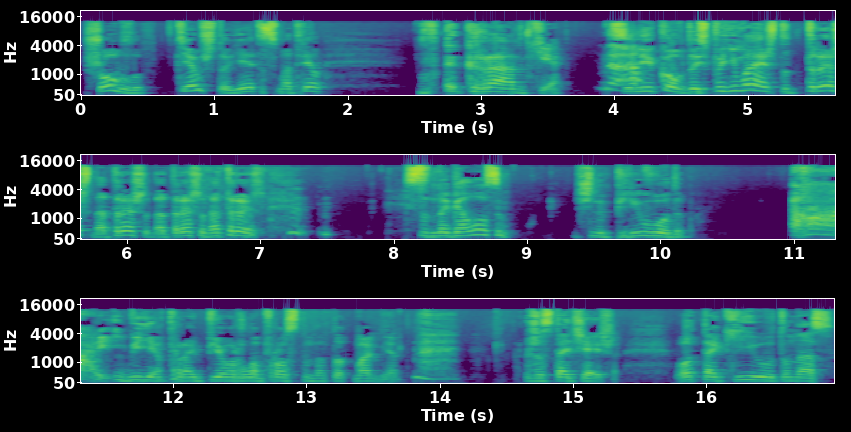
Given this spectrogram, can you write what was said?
шоблу тем, что я это смотрел в экранке целиком. То есть понимаешь, что трэш на трэш на трэш на трэш. С одноголосым переводом а, и меня проперло просто на тот момент. Жесточайше. Вот такие вот у нас...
